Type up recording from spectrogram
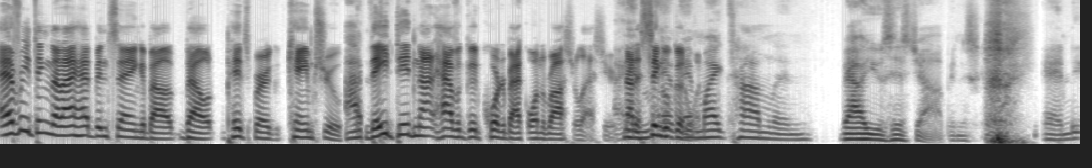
Everything that I had been saying about about Pittsburgh came true. I- they did not have a good quarterback on the roster last year. Not a single and- good and one. Mike Tomlin values his job in this and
